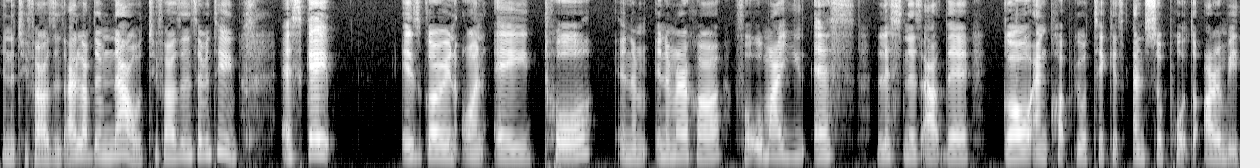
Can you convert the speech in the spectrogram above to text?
in the two thousands. I love them now, two thousand and seventeen. Xscape is going on a tour in in America for all my US listeners out there go and cop your tickets and support the R&B.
